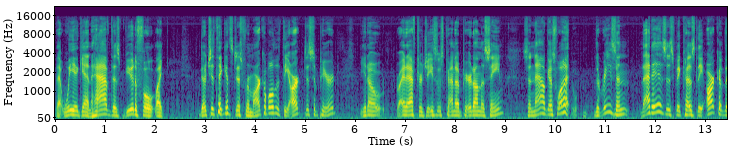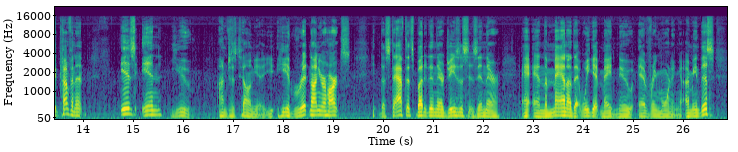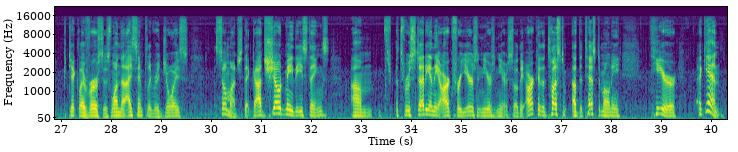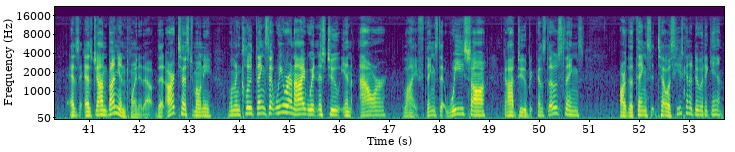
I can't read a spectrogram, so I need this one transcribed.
That we again have this beautiful like don't you think it's just remarkable that the ark disappeared you know right after Jesus kind of appeared on the scene. So now, guess what? The reason that is is because the Ark of the Covenant is in you. I'm just telling you, He had written on your hearts. The staff that's budded in there, Jesus is in there, and the manna that we get made new every morning. I mean, this particular verse is one that I simply rejoice so much that God showed me these things um, th- through studying the ark for years and years and years. So the ark of the testi- of the testimony here again, as as John Bunyan pointed out, that our testimony will include things that we were an eyewitness to in our life, things that we saw God do, because those things are the things that tell us He's going to do it again.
